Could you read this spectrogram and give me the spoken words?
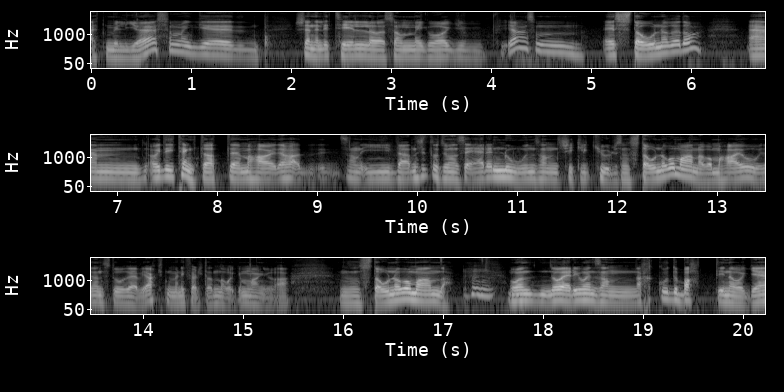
et miljø som jeg eh, kjenner litt til, og som jeg òg Ja, som er stonere, da. Ehm, og jeg tenkte at eh, vi har, det har sånn, I verdenslitteraturen så er det noen sånn skikkelig kule sånn stoner-romaner, og vi har jo Den store revejakten, men jeg følte at Norge mangla en sånn stoner-roman, da. Og nå er det jo en sånn narkodebatt i Norge,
